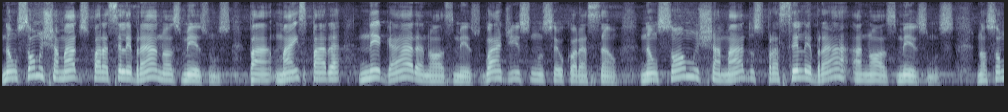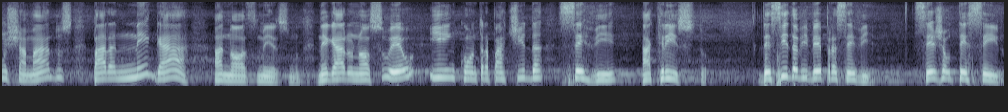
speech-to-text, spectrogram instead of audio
Não somos chamados para celebrar nós mesmos, mas para negar a nós mesmos. Guarde isso no seu coração. Não somos chamados para celebrar a nós mesmos. Nós somos chamados para negar a nós mesmos, negar o nosso eu e, em contrapartida, servir a Cristo. Decida viver para servir. Seja o terceiro,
